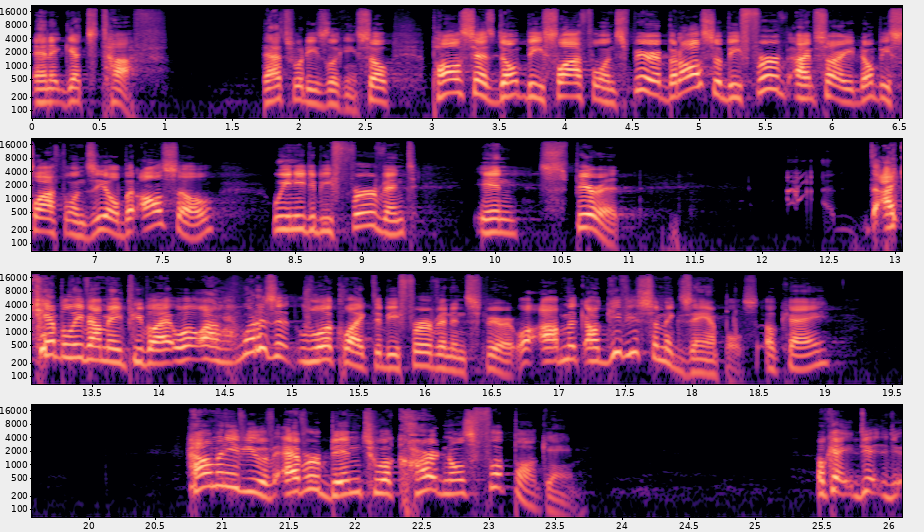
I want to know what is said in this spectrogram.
And it gets tough. That's what he's looking. So Paul says, don't be slothful in spirit, but also be fervent. I'm sorry, don't be slothful in zeal, but also we need to be fervent in spirit. I can't believe how many people, well, uh, what does it look like to be fervent in spirit? Well, I'll, I'll give you some examples, okay? How many of you have ever been to a Cardinals football game? Okay, d- d-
